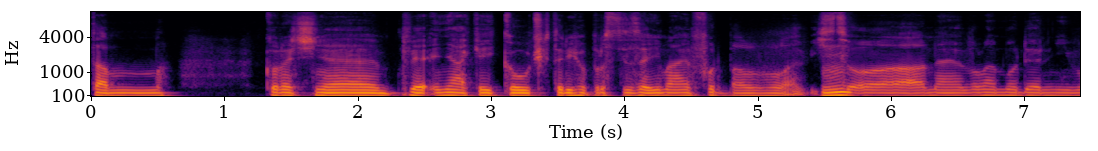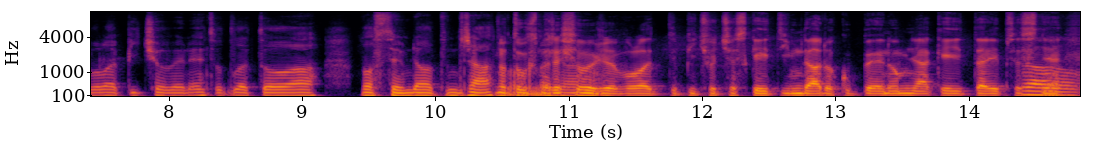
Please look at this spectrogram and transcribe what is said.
tam konečně je i nějaký coach, který ho prostě zajímá jen fotbal, vole, víš Hmm. co, a ne, vole, moderní, vole, píčoviny, tohleto a vlastně jim dal ten dřát. No to už jsme řešili, no. že vole, ty píčo český tým dá dokupy jenom nějaký tady přesně Jo, no.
